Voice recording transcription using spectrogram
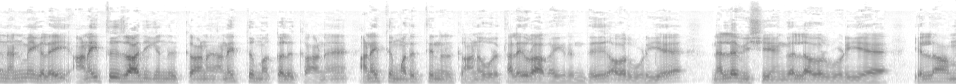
நன்மைகளை அனைத்து ஜாதிகளுக்கான அனைத்து மக்களுக்கான அனைத்து மதத்தினருக்கான ஒரு தலைவராக இருந்து அவர்களுடைய நல்ல விஷயங்கள் அவர்களுடைய எல்லாம்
